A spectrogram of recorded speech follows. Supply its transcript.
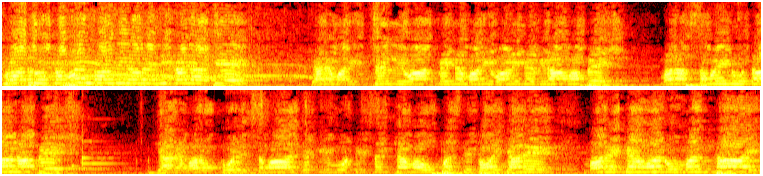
મોતનું કફન બાંધીને અમે નીકળ્યા છીએ. ત્યારે મારી છેલ્લી વાત કહીને મારી વાણીને વિરામ આપીશ. મારા સમયનું દાન આપીશ. જ્યારે મારો કોળી સમાજ જેટલી મોટી સંખ્યામાં ઉપસ્થિત હોય ત્યારે મારે કહેવાનું મન થાય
